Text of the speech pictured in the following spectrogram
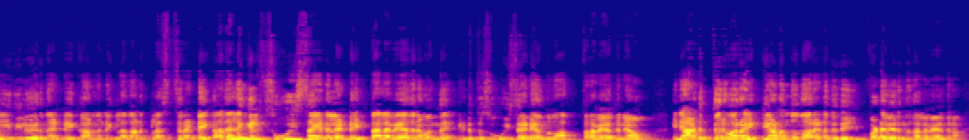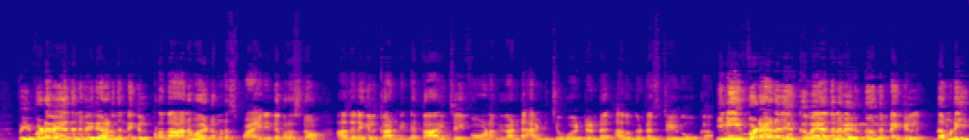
രീതിയിൽ വരുന്ന ഹെഡേക്ക് ആണെന്നുണ്ടെങ്കിൽ അതാണ് ക്ലസ്റ്റർ ഹെഡേക്ക് അതല്ലെങ്കിൽ സൂയിസൈഡൽ ഹെഡേക്ക് തലവേദന വന്ന് എടുത്ത് സൂയിസൈഡ് ചെയ്യാൻ തോന്നും അത്ര വേദനയാവും. ഇനി അടുത്തൊരു വെറൈറ്റി ആണെന്ന് പറയുന്നത് ഇവിടെ വരുന്ന തലവേദന. അപ്പൊ ഇവിടെ വേദന വരികയാണെന്നുണ്ടെങ്കിൽ പ്രധാനമായിട്ടും നമ്മുടെ സ്പൈനിന്റെ പ്രശ്നം അതല്ലെങ്കിൽ കണ്ണിന്റെ കാഴ്ച ഈ ഫോണൊക്കെ കണ്ട് അടിച്ചു പോയിട്ടുണ്ട്. അതൊന്ന് ടെസ്റ്റ് ചെയ്ത് നോക്കുക. ഇനി ഇവിടെയാണ് നിങ്ങൾക്ക് വേദന വരുന്നതെന്നുണ്ടെങ്കിൽ നമ്മുടെ ഈ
